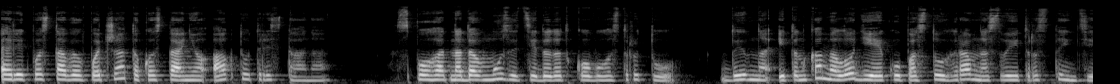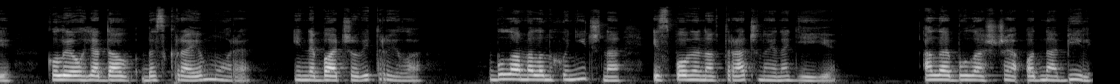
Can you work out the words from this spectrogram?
Ерік поставив початок останнього акту Трістана. Спогад надав музиці додаткового струту, дивна і тонка мелодія, яку пастух грав на своїй тростинці, коли оглядав безкрає море і не бачив вітрила, була меланхонічна і сповнена втраченої надії. Але була ще одна біль,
